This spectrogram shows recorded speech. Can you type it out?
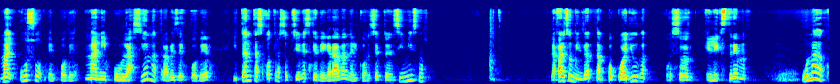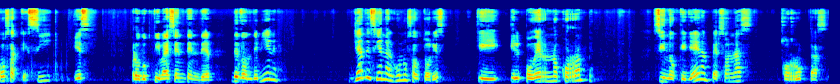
mal uso del poder, manipulación a través del poder y tantas otras opciones que degradan el concepto en sí mismo. La falsa humildad tampoco ayuda, pues son el extremo. Una cosa que sí es productiva es entender de dónde viene. Ya decían algunos autores que el poder no corrompe, sino que ya eran personas corruptas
